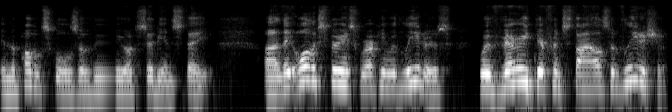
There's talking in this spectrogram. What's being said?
in the public schools of New York City and state. Uh, they all experienced working with leaders with very different styles of leadership.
